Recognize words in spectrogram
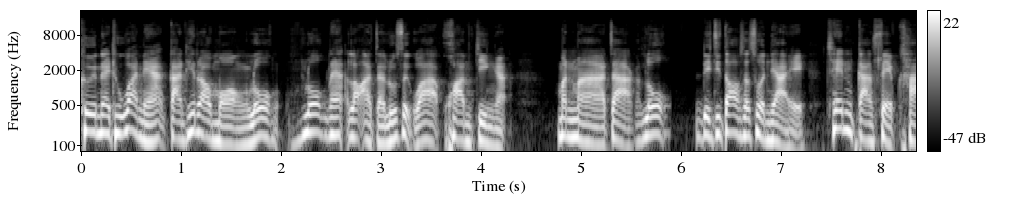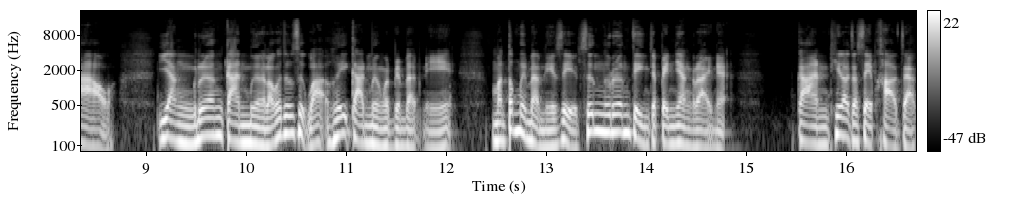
คือในทุกวันนี้การที่เรามองโลกโลกนี้เราอาจจะรู้สึกว่าความจริงอะ่ะมันมาจากโลก ดิจิตอลซะส่วนใหญ่ เช่นการเสพข่าว อย่างเรื่องการเมืองเราก็จะรู้สึกว่าเฮ้ยการเมืองมันเป็นแบบนี้ มันต้องเป็นแบบนี้สิ ซึ่งเรื่องจริงจะเป็นอย่างไรเนี่ย การที่เราจะเสพข่าวจาก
